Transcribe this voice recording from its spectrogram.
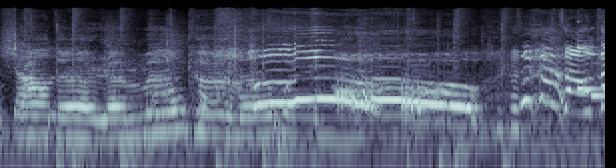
笑。的人们可能会。找到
